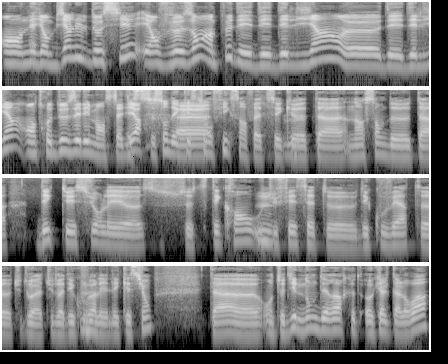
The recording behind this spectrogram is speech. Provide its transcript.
en ayant bien lu le dossier et en faisant un peu des, des, des liens, euh, des, des liens entre deux éléments. C'est-à-dire, ce sont des euh, questions fixes en fait. C'est que tu as un ensemble de. t'as- dès que tu es sur les, euh, ce- cet écran où Mm. tu fais cette euh, découverte, euh, tu dois, tu dois découvrir Mm. les, les questions, euh, on te dit le nombre d'erreurs que- auxquelles tu as le droit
